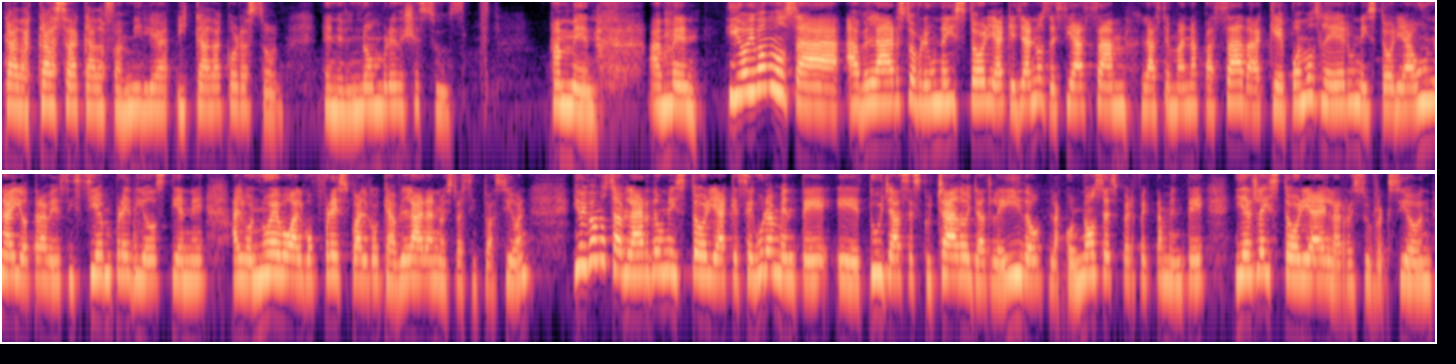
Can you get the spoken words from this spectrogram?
cada casa, cada familia y cada corazón. En el nombre de Jesús. Amén. Amén. Y hoy vamos a hablar sobre una historia que ya nos decía Sam la semana pasada, que podemos leer una historia una y otra vez y siempre Dios tiene algo nuevo, algo fresco, algo que hablar a nuestra situación. Y hoy vamos a hablar de una historia que seguramente eh, tú ya has escuchado, ya has leído, la conoces perfectamente, y es la historia de la resurrección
